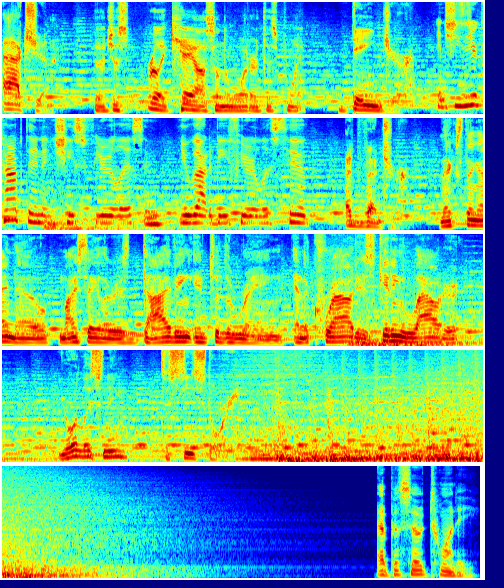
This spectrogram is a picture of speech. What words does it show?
Action. So just really chaos on the water at this point. Danger. And she's your captain, and she's fearless, and you gotta be fearless too. Adventure. Next thing I know, my sailor is diving into the ring, and the crowd is getting louder. You're listening to Sea Story. Episode 20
